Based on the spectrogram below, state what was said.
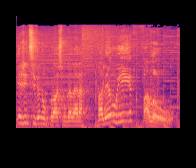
E a gente se vê no próximo, galera. Valeu e falou!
